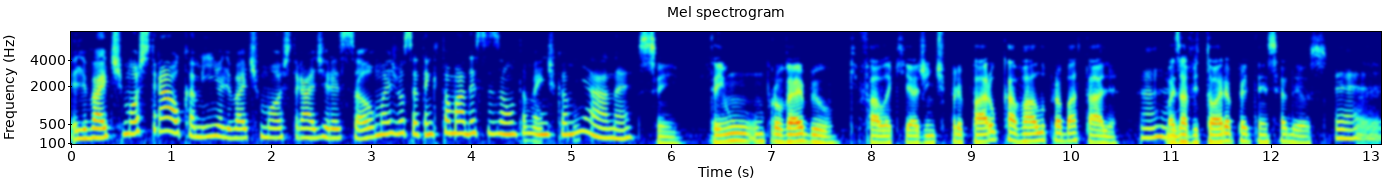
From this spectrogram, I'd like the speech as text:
ele vai te mostrar o caminho, ele vai te mostrar a direção, mas você tem que tomar a decisão também de caminhar, né? Sim. Tem um, um, provérbio que fala que a gente prepara o cavalo para a batalha, uhum. mas a vitória pertence a Deus. É.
